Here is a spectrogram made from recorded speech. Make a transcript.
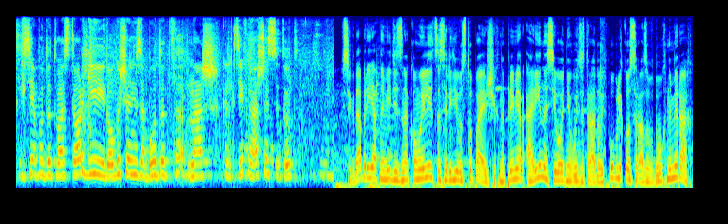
Все будут в восторге и долго еще не забудут наш коллектив и наш институт. Всегда приятно видеть знакомые лица среди выступающих. Например, Арина сегодня будет радовать публику сразу в двух номерах.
